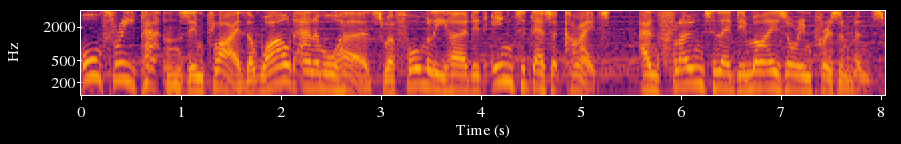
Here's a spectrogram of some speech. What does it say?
All three patterns imply that wild animal herds were formerly herded into desert kites and flown to their demise or imprisonment.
